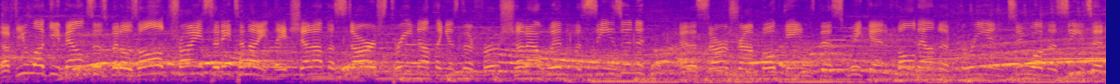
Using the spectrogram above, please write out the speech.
A few lucky bounces, but it was all Tri-City tonight. They shut out the Stars 3-0 as their first shutout win of the season, and the Stars drop both games this weekend, fall down to three and two on the season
